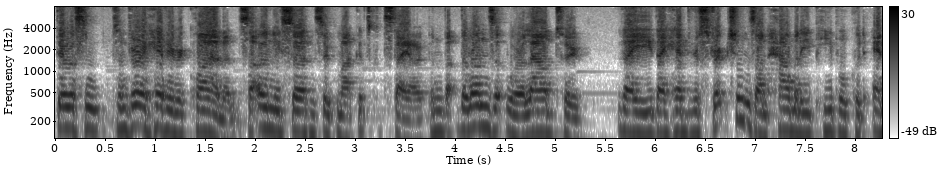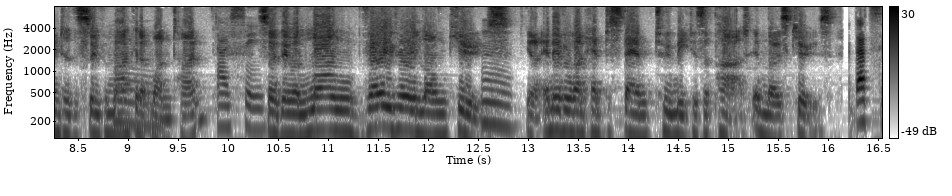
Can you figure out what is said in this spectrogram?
there were some, some very heavy requirements. So only certain supermarkets could stay open, but the ones that were allowed to, they they had restrictions on how many people could enter the supermarket mm. at one time. I see. So there were long, very very long queues. Mm. You know, and everyone had to stand two meters apart in those queues. That's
